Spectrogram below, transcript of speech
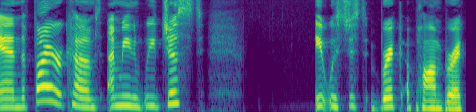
and the fire comes. I mean, we just, it was just brick upon brick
